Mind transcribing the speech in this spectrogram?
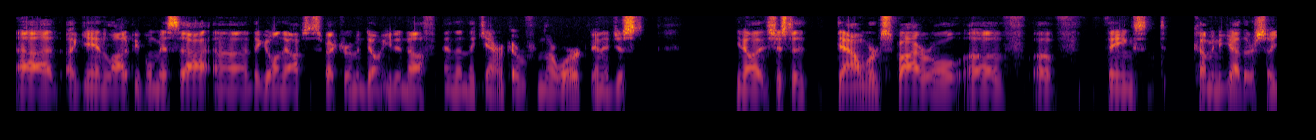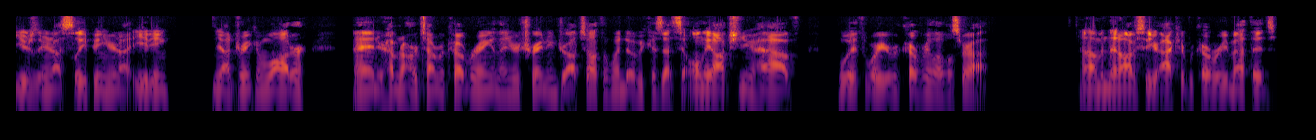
Uh, again, a lot of people miss that. Uh, they go on the opposite spectrum and don't eat enough, and then they can't recover from their work, and it just, you know, it's just a downward spiral of of things coming together. So usually you're not sleeping, you're not eating, you're not drinking water, and you're having a hard time recovering, and then your training drops out the window because that's the only option you have with where your recovery levels are at. Um, and then obviously your active recovery methods,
